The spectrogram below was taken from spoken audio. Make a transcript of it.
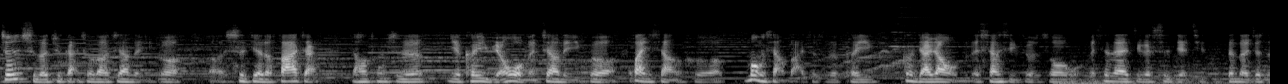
真实的去感受到这样的一个呃世界的发展，然后同时也可以圆我们这样的一个幻想和梦想吧，就是可以更加让我们的相信，就是说我们现在这个世界其实真的就是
